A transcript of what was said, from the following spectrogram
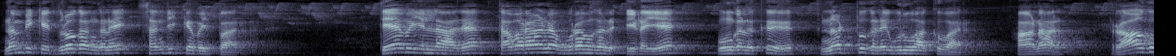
நம்பிக்கை துரோகங்களை சந்திக்க வைப்பார். தேவையில்லாத தவறான உறவுகள் இடையே உங்களுக்கு நட்புகளை உருவாக்குவார். ஆனால் ராகு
